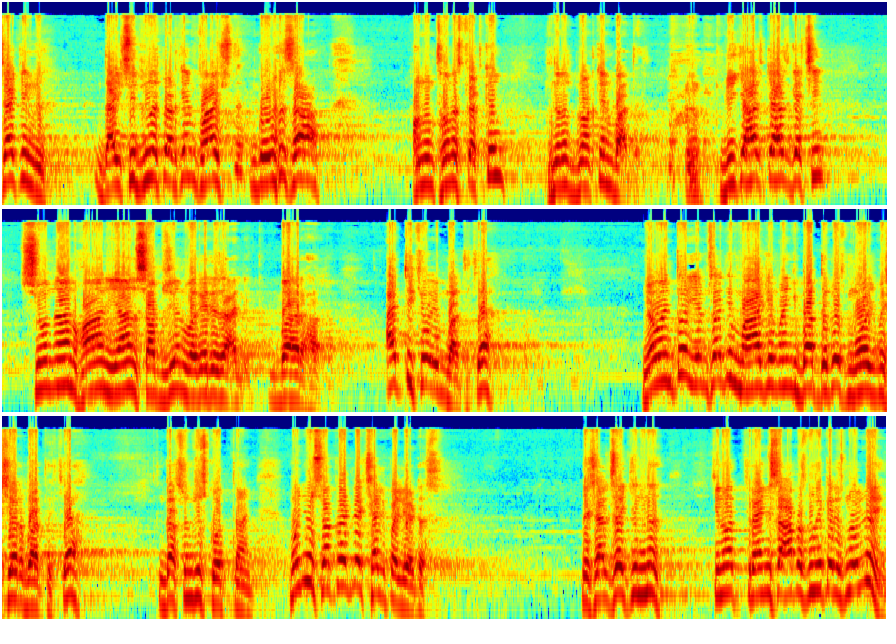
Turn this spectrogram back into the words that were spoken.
چھا کِنہٕ نہٕ دَجہِ سۭتۍ دِنس پٮ۪ٹھ کَنۍ تہٕ گوٚو نہٕ صاف اوٚنُن تھوونس پٮ۪ٹھ کَنۍ دِنس برونٛٹھ کَنۍ بتہٕ بیٚیہِ کیٛاہ حظ کیٛاہ حظ گژھِ سیُن ان ہُوان یہِ وغیرہ ذالِک بہرحال۔ اتہِ تہِ کھیوٚو أمۍ بتہٕ کیٛاہ مےٚ ؤنۍتو ییٚمہِ ساتہٕ یہِ ماجہِ منٛگہِ بتہٕ موج مےٚ شیر بتہٕ کیٛاہ گژھُن چھُس کوٚت تانۍ ؤنِو سۄ کٔڑ مےٚ پلیٹس۔ مےٚ چھلہِ سۄ کِنہٕ نہٕ؟ کِنہٕ وۄنۍ پرٛانِس آبس منٛزٕے کٔرِس نوٚے نوٚے۔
